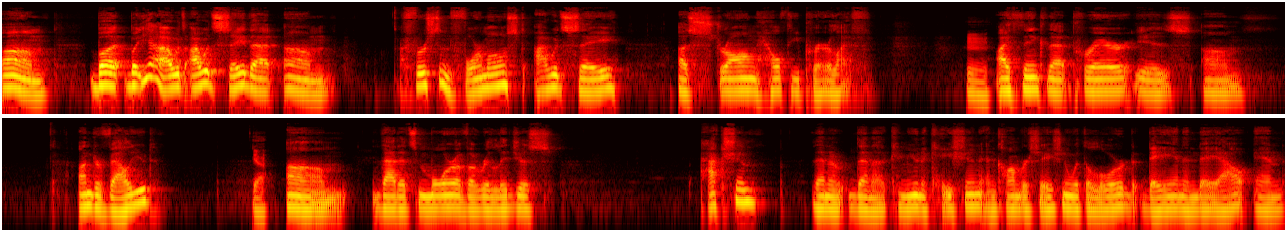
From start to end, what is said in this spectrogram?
um, but but yeah, I would I would say that um, first and foremost, I would say a strong, healthy prayer life. Hmm. I think that prayer is um, undervalued. Yeah. Um, that it's more of a religious action than a than a communication and conversation with the Lord day in and day out and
